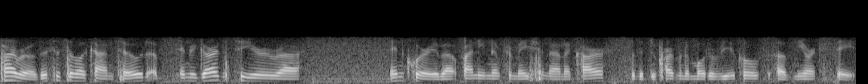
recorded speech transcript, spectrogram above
Pyro, this is Silicon Toad. Uh, in regards to your、uh, inquiry about finding information on a car for the Department of Motor Vehicles of New York State,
